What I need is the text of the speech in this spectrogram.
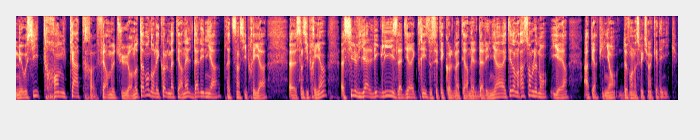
mais aussi 34 fermetures, notamment dans l'école maternelle d'Alenia, près de Saint-Cyprien. Euh, Saint-Cyprien. Sylvia L'Église, la directrice de cette école maternelle d'Alenia, était dans le rassemblement hier à Perpignan devant l'inspection académique.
